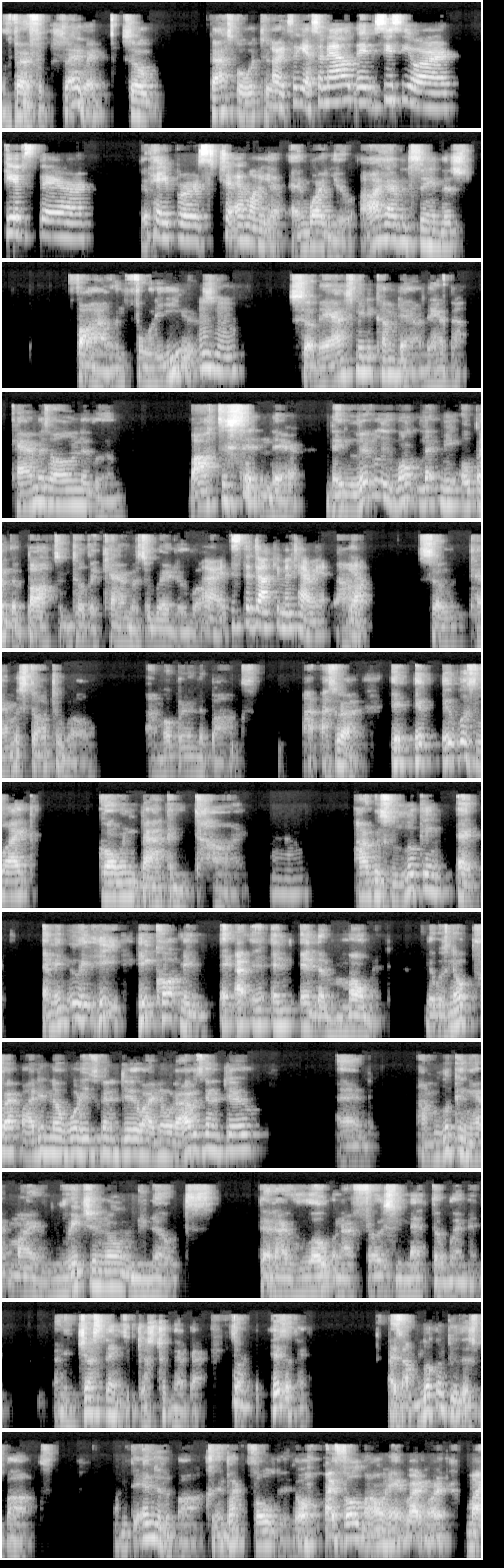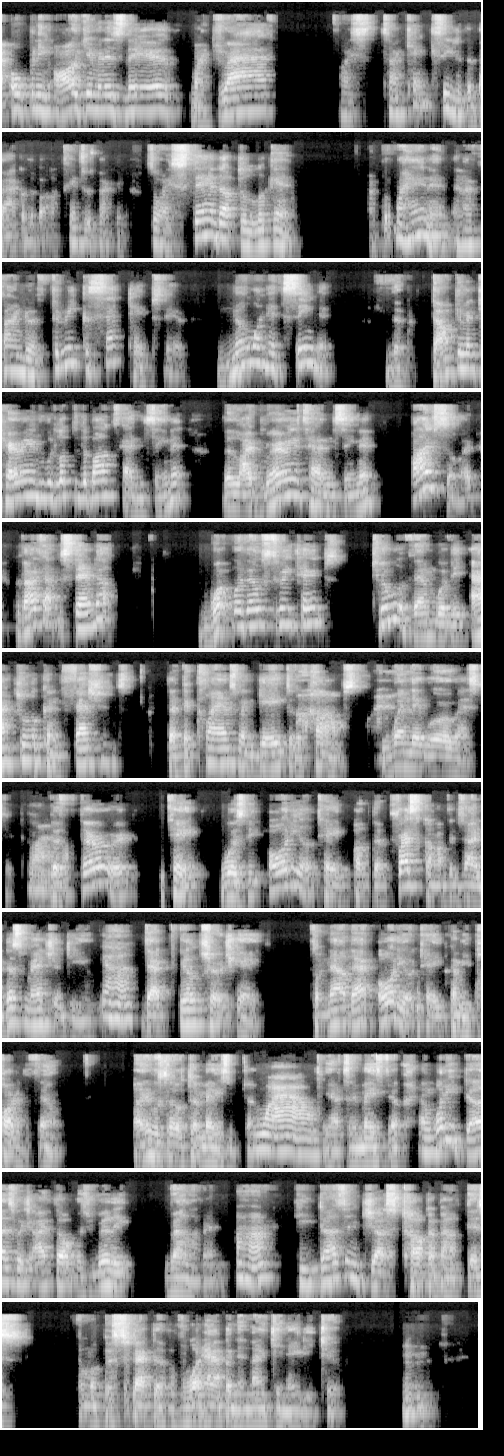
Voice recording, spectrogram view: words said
Very foolish. So anyway, so fast forward to All right. So yeah. So now the CCR gives their Yep. papers to NYU. NYU. I haven't seen this file in 40 years. Mhm. So they asked me to come down. They have the cameras all in the room, boxes sitting there. They literally won't let me open the box until the cameras are ready to roll. All right. This is the documentarian. Uh-huh. Yeah. So cameras start to roll. I'm opening the box. I, I swear, it, it, it was like going back in time. Wow. I was looking at, I mean, he he caught me in, in, in the moment. There was no prep. I didn't know what he was going to do. I know what I was going to do. And I'm looking at my original notes that I wrote when I first met the women. I mean, just things that just took me back. So here's the thing. As I'm looking through this box, At the end of the box and like folded. Oh, I fold my own handwriting on it. My opening argument is there, my draft. I, so I can't see to the back of the box. Can't see the back. So I stand up to look in. I put my hand in and I find there are three cassette tapes there. No one had seen it. The documentarian who had looked at the box hadn't seen it. The librarians hadn't seen it. I saw it, but I had to stand up. What were those three tapes? Two of them were the actual confessions that the Klansmen gave to the cops when they were arrested. Wow. The third tape was the audio tape of the press conference I just mentioned to you Uh-huh. that Bill Church gave. So now that audio tape can be part of the film. And it was so it's an amazing film. Wow. Yeah, it's an amazing film. And what he does, which I thought was really relevant, Uh-huh. he doesn't just talk about this from a perspective of what happened in 1982. Mm-mm.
